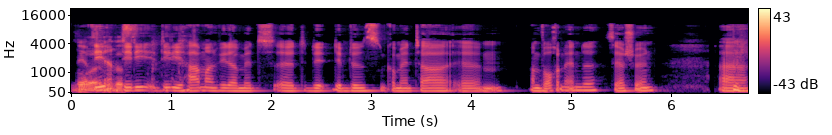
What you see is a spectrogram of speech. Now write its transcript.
So, ja, die, also die, die, die, die Hamann wieder mit äh, dem dünnsten Kommentar ähm, am Wochenende, sehr schön. Äh,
